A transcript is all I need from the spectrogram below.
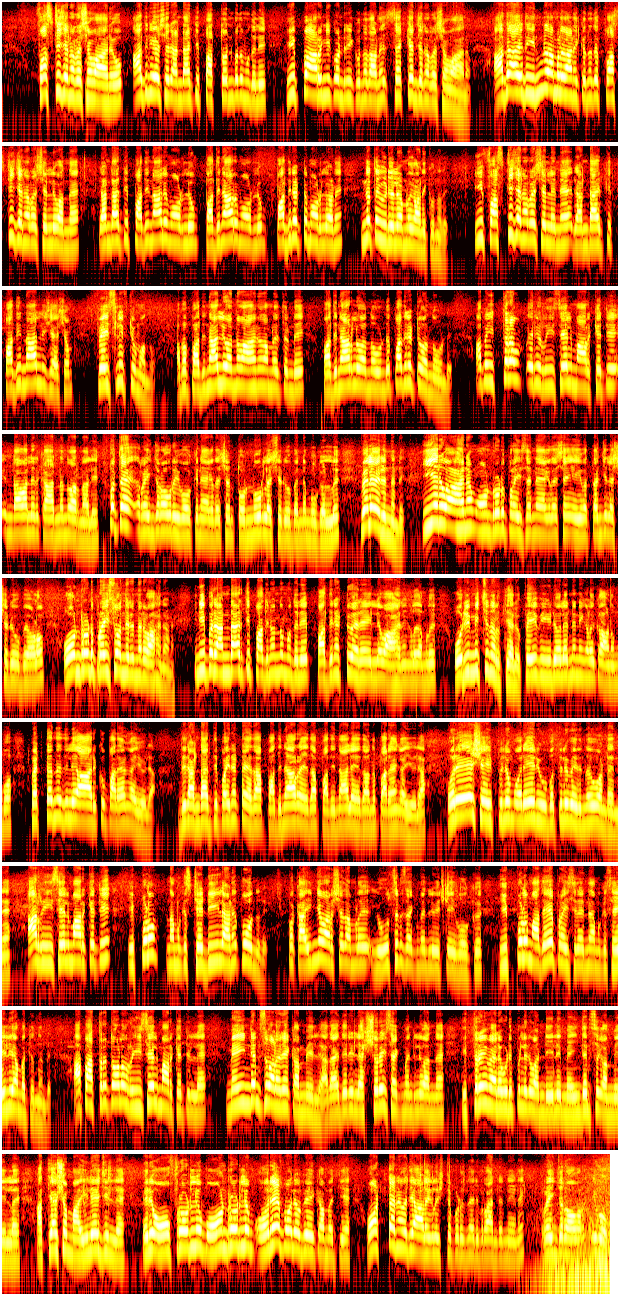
ഫസ്റ്റ് ജനറേഷൻ വാഹനവും അതിനുശേഷം രണ്ടായിരത്തി പത്തൊൻപത് മുതൽ ഇപ്പോൾ ഇറങ്ങിക്കൊണ്ടിരിക്കുന്നതാണ് സെക്കൻഡ് ജനറേഷൻ വാഹനം. അതായത് ഇന്ന് നമ്മൾ കാണിക്കുന്നത് ഫസ്റ്റ് ജനറേഷനിൽ വന്ന രണ്ടായിരത്തി പതിനാല് മോഡലും പതിനാറ് മോഡലും പതിനെട്ട് മോഡലുമാണ് ഇന്നത്തെ വീഡിയോയിൽ നമ്മൾ കാണിക്കുന്നത്. ഈ ഫസ്റ്റ് ജനറേഷനിൽ തന്നെ രണ്ടായിരത്തി പതിനാലിന് ശേഷം ഫേസ് ലിഫ്റ്റും വന്നു. അപ്പോൾ പതിനാലിൽ വന്ന വാഹനം നമ്മളെടുത്തുണ്ട് പതിനാറിൽ വന്നതുകൊണ്ട് പതിനെട്ട് വന്നതുകൊണ്ട്. അപ്പോൾ ഇത്ര ഒരു റീസെയിൽ മാർക്കറ്റ് ഉണ്ടാവാനൊരു കാരണം എന്ന് പറഞ്ഞാൽ ഇപ്പോഴത്തെ റേഞ്ചർ ഓവർ ഇവോക്കിന് ഏകദേശം തൊണ്ണൂറ് ലക്ഷം രൂപേന്റെ മുകളിൽ വില വരുന്നുണ്ട്. ഈ ഒരു വാഹനം ഓൺ റോഡ് പ്രൈസ് തന്നെ ഏകദേശം എഴുപത്തഞ്ച് ലക്ഷം രൂപയോളം ഓൺ റോഡ് പ്രൈസ് വന്നിരുന്നൊരു വാഹനമാണ്. ഇനിയിപ്പോൾ രണ്ടായിരത്തി പതിനൊന്ന് മുതൽ പതിനെട്ട് വരെയുള്ള വാഹനങ്ങൾ നമ്മൾ ഒരുമിച്ച് നിർത്തിയാലും ഇപ്പോൾ ഈ വീഡിയോയിൽ തന്നെ നിങ്ങൾ കാണുമ്പോൾ പെട്ടെന്ന് ഇതിൽ ആർക്കും പറയാൻ കഴിയില്ല ഇത് രണ്ടായിരത്തി പതിനെട്ട് ഏതാ പതിനാറ് ഏതാ പതിനാല് ഏതാന്ന് പറയാൻ കഴിയില്ല ഒരേ ഷേപ്പിലും ഒരേ രൂപത്തിലും വരുന്നത് കൊണ്ട് തന്നെ ആ റീസെയിൽ മാർക്കറ്റ് ഇപ്പോഴും നമുക്ക് സ്റ്റഡിയിലാണ് പോകുന്നത്. ഇപ്പോൾ കഴിഞ്ഞ വർഷം നമ്മൾ യൂസ്ഡ് സെഗ്മെന്റിൽ വിറ്റ ഇവോക്ക് ഇപ്പോഴും അതേ പ്രൈസിൽ തന്നെ നമുക്ക് സെയിൽ ചെയ്യാൻ പറ്റുന്നുണ്ട്. അപ്പോൾ അത്രത്തോളം റീസെയിൽ മാർക്കറ്റിലെ മെയിന്റനൻസ് വളരെ കമ്മിയില്ല? അതായത് ഒരു ലക്ഷറി സെഗ്മെന്റിൽ വന്ന് ഇത്രയും വിലപിടിപ്പിലൊരു വണ്ടിയിൽ മെയിന്റനൻസ് കമ്മിയില്ല അത്യാവശ്യം മൈലേജ് ഇല്ല ഒരു ഓഫ് റോഡിലും ഓൺ റോഡിലും ഒരേപോലെ ഉപയോഗിക്കാൻ പറ്റിയ ഒട്ടനവധി ആളുകൾ ഇഷ്ടപ്പെടുന്ന ഒരു ബ്രാൻഡ് തന്നെയാണ് റേഞ്ചർ ഓവർ ഇവോ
